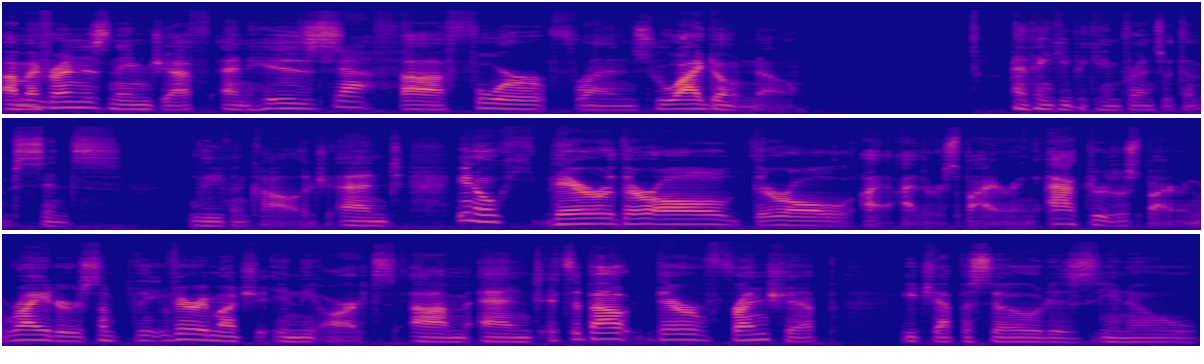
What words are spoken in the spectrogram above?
Uh, my Hmm. friend is named Jeff, and his Jeff. uh, four friends who I don't know. I think he became friends with them since leaving college, and you know they're they're all they're all either aspiring actors, aspiring writers, something very much in the arts. Um, and it's about their friendship. Each episode is you know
